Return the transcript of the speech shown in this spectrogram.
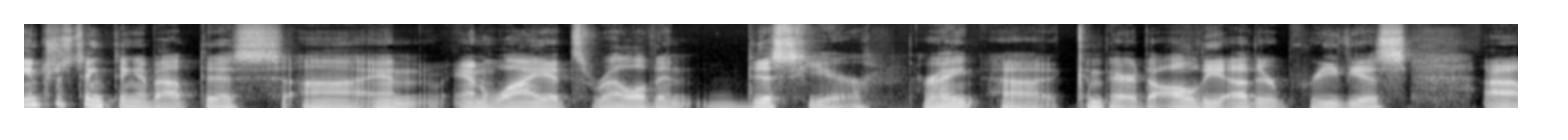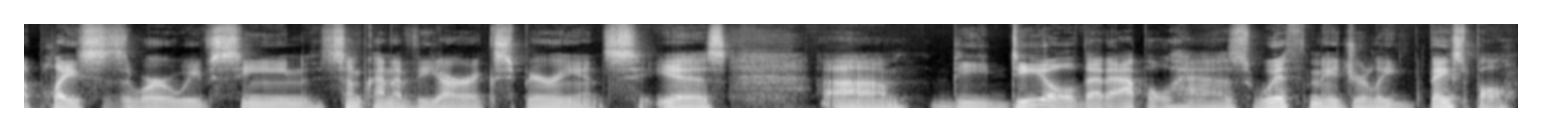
interesting thing about this uh, and and why it's relevant this year, right, uh, compared to all the other previous uh, places where we've seen some kind of VR experience, is um, the deal that Apple has with Major League Baseball.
